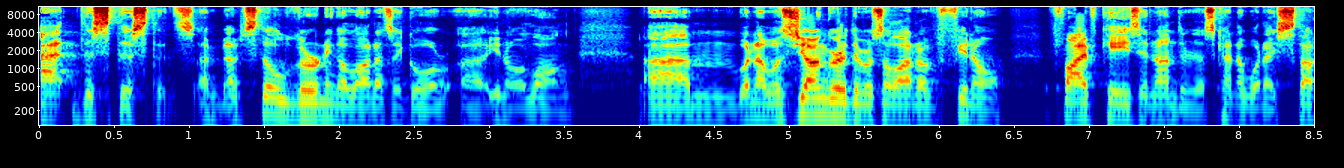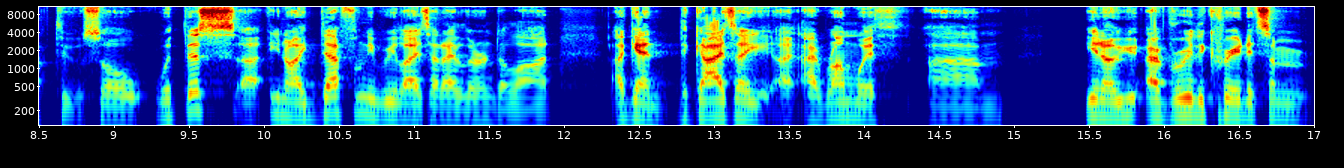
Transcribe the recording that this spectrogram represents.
at this distance. I'm, I'm, still learning a lot as I go, uh, you know, along. Um, when I was younger, there was a lot of you know five Ks and under. That's kind of what I stuck to. So with this, uh, you know, I definitely realized that I learned a lot again, the guys I, I, I run with, um, you know, I've really created some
